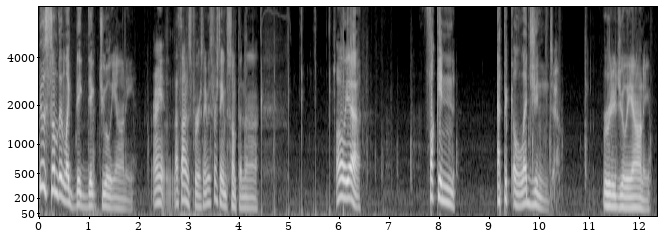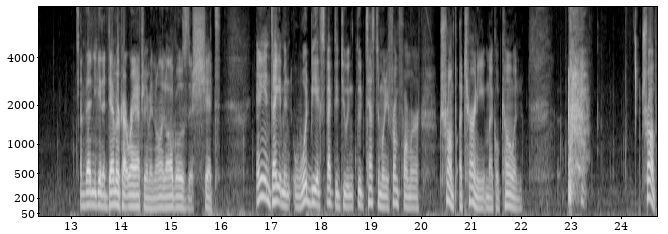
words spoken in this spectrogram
It was something like Big Dick Giuliani, right? That's not his first name. His first name's something. Uh. Oh yeah. Fucking epic legend. Rudy Giuliani and then you get a Democrat right after him, and it all goes to shit. Any indictment would be expected to include testimony from former Trump attorney Michael Cohen. Trump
